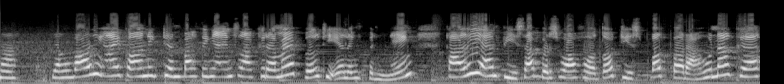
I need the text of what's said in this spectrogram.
Nah, yang paling ikonik dan pastinya instagramable di Eling Bening, kalian bisa bersuah foto di spot perahu naga.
